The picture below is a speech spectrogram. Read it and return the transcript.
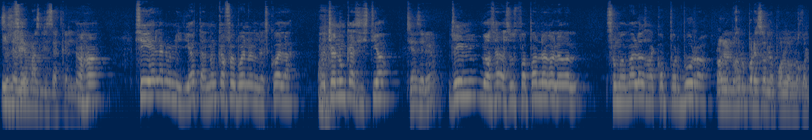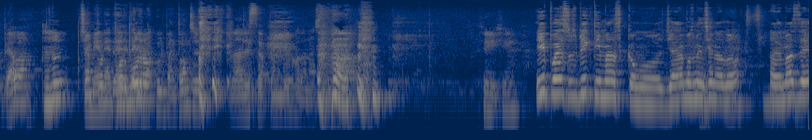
Y Se se- más lista que él. Ajá. Sí, él era un idiota, nunca fue bueno en la escuela. De hecho, nunca asistió. ¿Sí, en serio? Sí, o sea, sus papás luego, luego, su mamá lo sacó por burro. O a lo mejor por eso lo, lo, lo golpeaba. Sí, También por, él- por él tenía burro. la culpa entonces. Dale este pendejo de nacimiento. Sí, sí. Y pues sus víctimas, como ya hemos mencionado, además de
